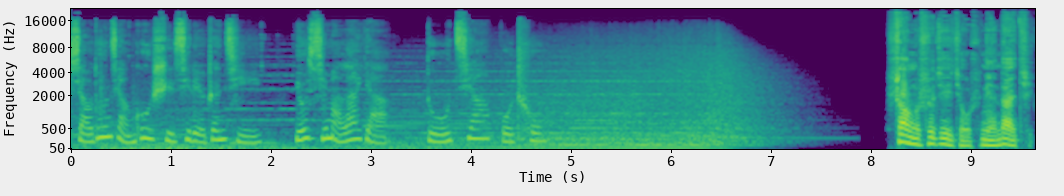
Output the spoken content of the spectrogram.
小东讲故事系列专辑由喜马拉雅独家播出。上个世纪九十年代起，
